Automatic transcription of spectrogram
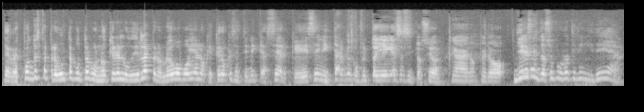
te respondo esta pregunta puntual, porque no quiero eludirla, pero luego voy a lo que creo que se tiene que hacer, que es evitar que el conflicto llegue a esa situación. Claro, pero. Llega a esa situación porque no tienen idea.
